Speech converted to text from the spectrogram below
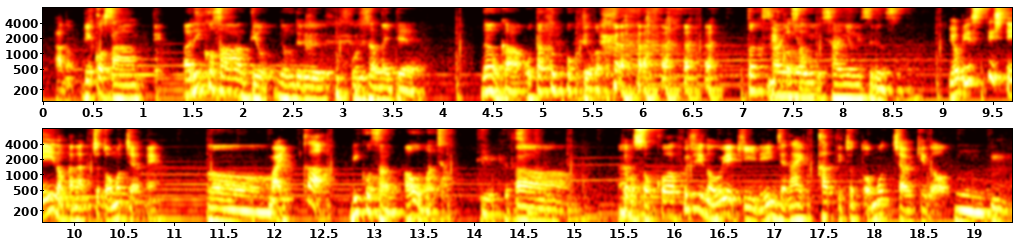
「あのリコさん」って。あリコさんってよ呼んでるおじさんがいて。なんかオタクっぽくてよかったです オタクさんリコさん。読みするんですよね。呼び捨てしていいのかな？ってちょっと思っちゃうね。あー。まあいっか。リコさん青葉ちゃんっていう言い方する。あー。でもそこは富士の植木でいいんじゃないかってちょっと思っちゃうけど。うん。うん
